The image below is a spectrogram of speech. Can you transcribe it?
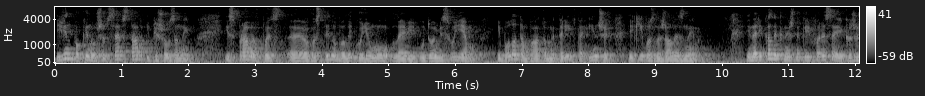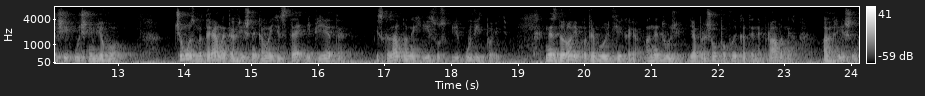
І він, покинувши все, встав і пішов за ним. І справив е, гостину велику йому Левій у домі своєму, і було там багато митарів та інших, які возлежали з ними. І нарікали книжники і фарисеї, кажучи учням його, чому з митарями та грішниками їсте і п'єте? І сказав до них Ісус у відповідь: Нездорові потребують лікаря, а не дужі. Я прийшов покликати не праведних, а грішних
